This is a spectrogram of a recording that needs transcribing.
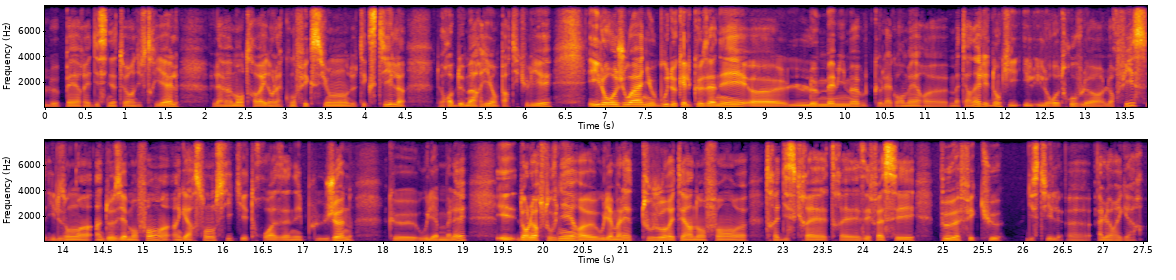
Le père est dessinateur industriel, la maman travaille dans la confection de textiles, de robes de mariée en particulier. Et ils rejoignent au bout de quelques années euh, le même immeuble que la grand-mère maternelle et donc ils, retrouvent leur, leur fils. Ils ont un, deuxième enfant, un, garçon aussi qui est trois années plus jeune que William Mallet. Et dans leurs souvenirs, euh, William Mallet a toujours été un enfant euh, très discret, très effacé, peu affectueux, disent-ils, euh, à leur égard.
